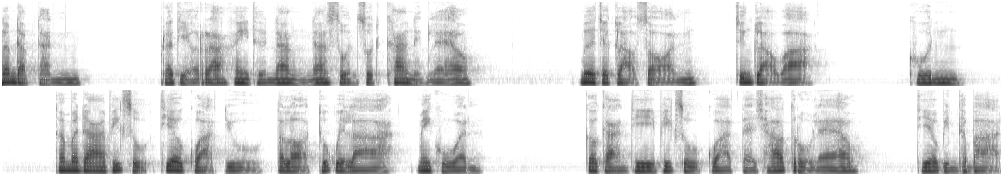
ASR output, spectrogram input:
ลำดับนั้น พระเถระให้เธอนั่งหน้าส่วนสุดข้างหนึ่งแล้ว เมื่อจะกล่าวสอนจึงกล่าวว่า คุณ ธรรมดาภิกษุเที่ยวกวาดอยู่ตลอดทุกเวลาไม่ควร ก็การที่ภิกษุกวาดแต่เช้าตรู่แล้ว เที่ยวบินทบาท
